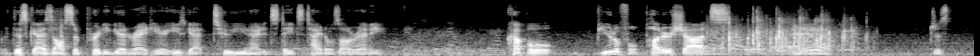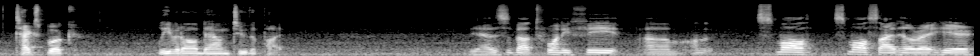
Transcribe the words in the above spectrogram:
But this guy's also pretty good right here. He's got two United States titles already. A Couple beautiful putter shots and just textbook leave it all down to the putt. Yeah, this is about 20 feet um, on the small small side hill right here.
